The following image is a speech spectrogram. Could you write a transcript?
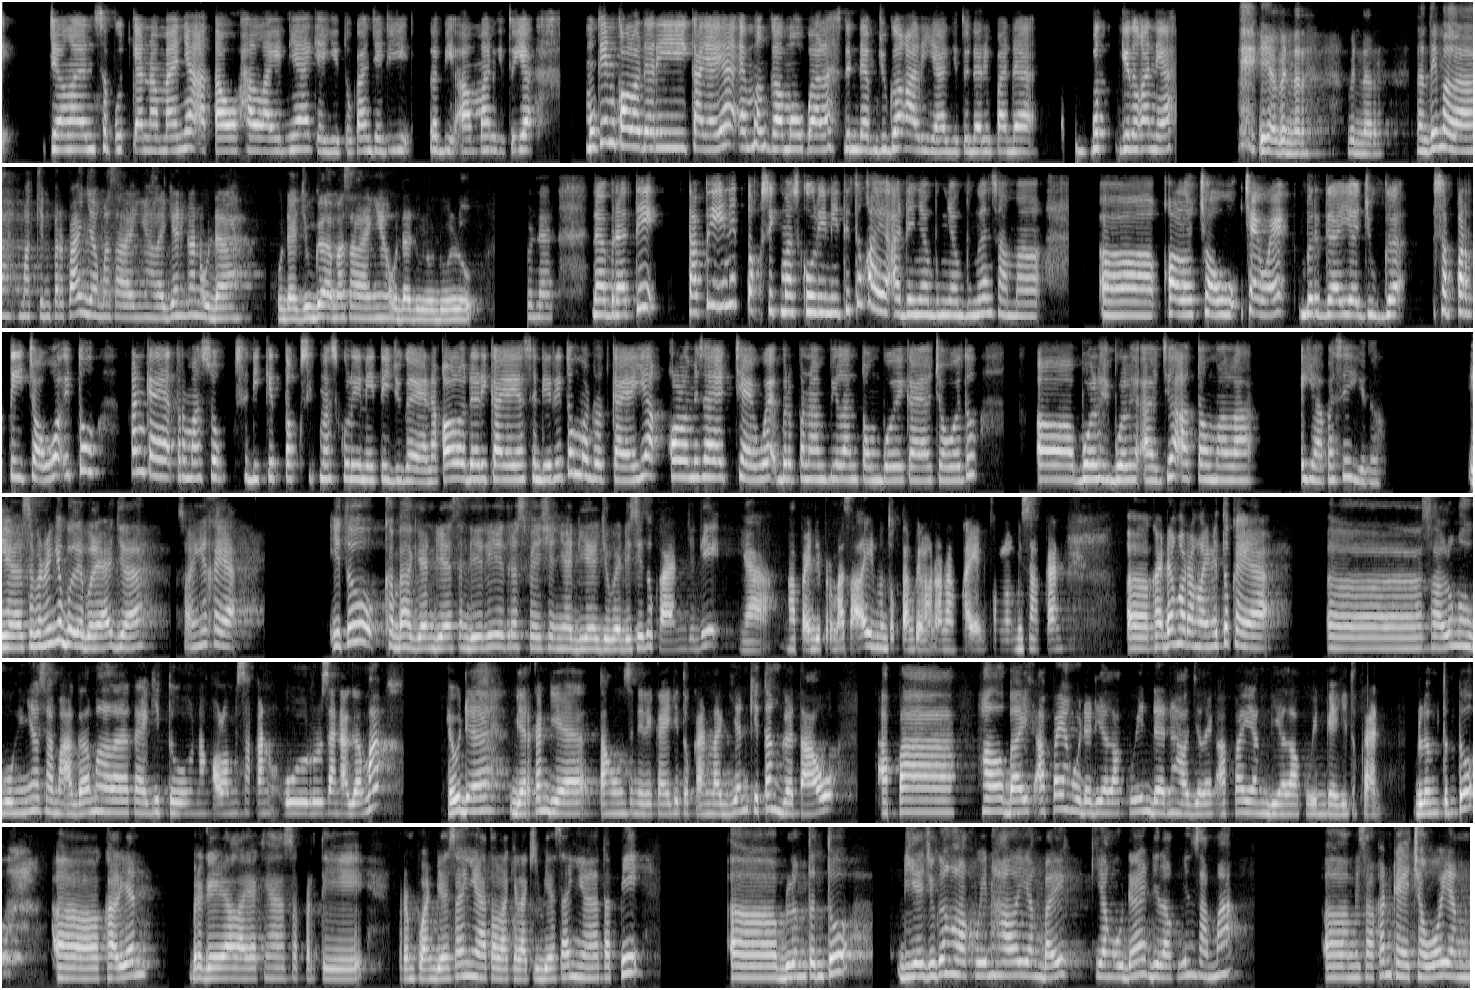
jangan sebutkan namanya atau hal lainnya kayak gitu kan. Jadi lebih aman gitu ya. Mungkin kalau dari kayaknya emang gak mau balas dendam juga kali ya gitu. Daripada bet gitu kan ya. Iya bener. Bener. Nanti malah makin perpanjang masalahnya. Lagian kan udah udah juga masalahnya. Udah dulu dulu benar nah berarti tapi ini toxic masculinity tuh kayak ada nyambung nyambungan sama uh, kalau cowok cewek bergaya juga seperti cowok itu kan kayak termasuk sedikit toxic masculinity juga ya. Nah, kalau dari kayaknya sendiri tuh menurut kayaknya kalau misalnya cewek berpenampilan tomboy kayak cowok itu uh, boleh-boleh aja atau malah iya apa sih gitu? Iya, sebenarnya boleh-boleh aja. Soalnya kayak itu kebahagiaan dia sendiri, terus fashionnya dia juga di situ kan. Jadi ya ngapain dipermasalahin untuk tampilan orang lain. Kalau misalkan uh, kadang orang lain itu kayak uh, selalu menghubunginya sama agama lah kayak gitu. Nah kalau misalkan urusan agama ya udah biarkan dia tanggung sendiri kayak gitu kan. Lagian kita nggak tahu apa hal baik apa yang udah dia lakuin dan hal jelek apa yang dia lakuin kayak gitu kan. Belum tentu uh, kalian bergaya layaknya seperti perempuan biasanya atau laki-laki biasanya, tapi uh, belum tentu dia juga ngelakuin hal yang baik yang udah dilakuin sama uh, misalkan kayak cowok yang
